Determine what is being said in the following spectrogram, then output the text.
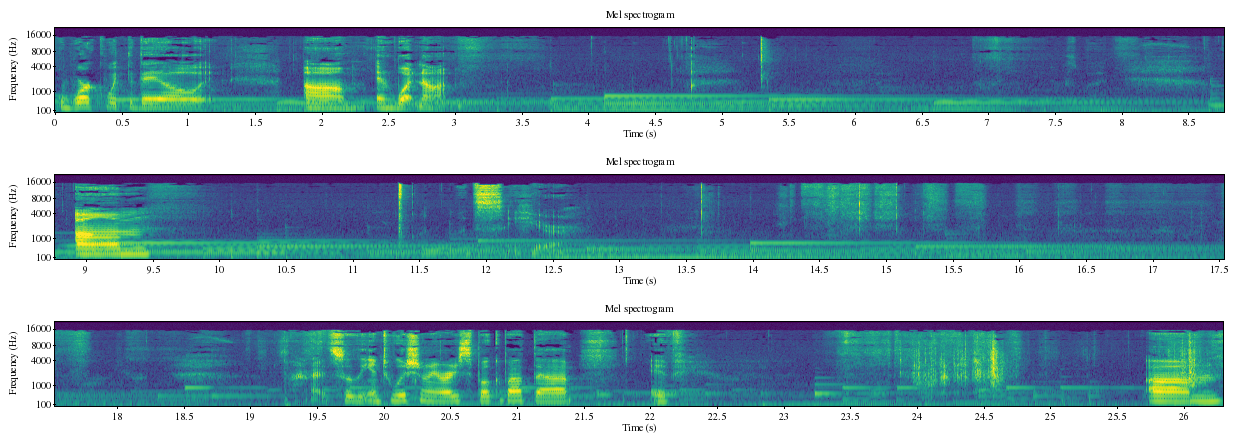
work with the veil um, and whatnot. Um, let's see here. All right, so the intuition, I already spoke about that. If um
